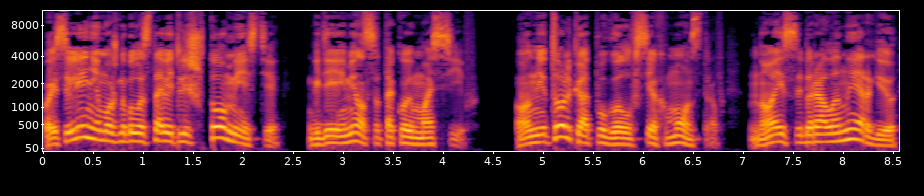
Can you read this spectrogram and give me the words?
Поселение можно было ставить лишь в том месте, где имелся такой массив. Он не только отпугивал всех монстров, но и собирал энергию,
